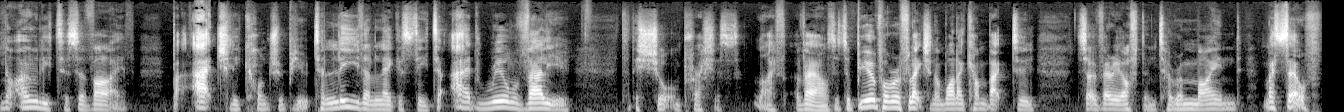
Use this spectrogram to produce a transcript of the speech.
not only to survive, but actually contribute, to leave a legacy, to add real value to this short and precious life of ours. It's a beautiful reflection and one I come back to so very often to remind myself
